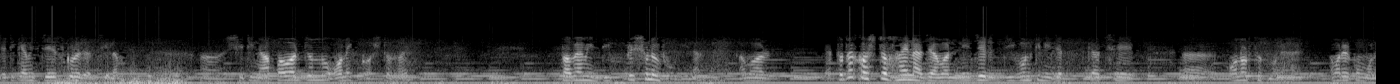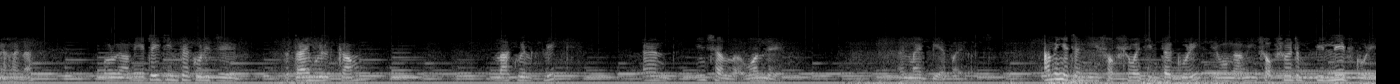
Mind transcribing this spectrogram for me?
যেটিকে আমি চেস করে যাচ্ছিলাম সেটি না পাওয়ার জন্য অনেক কষ্ট হয়। তবে আমি ডিপ্রেশনে ভুগি না। আমার এতটা কষ্ট হয় না যে আমার নিজের জীবনকে নিজের কাছে অনর্থক মনে হয়। আমার এরকম মনে হয় না। বরং আমি এটাই চিন্তা করি যে the time will come luck will click and ইনশাল্লাহ one day I might be a pilot আমি এটা নিয়ে সবসময় চিন্তা করি এবং আমি সবসময় এটা বিলিভ করি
